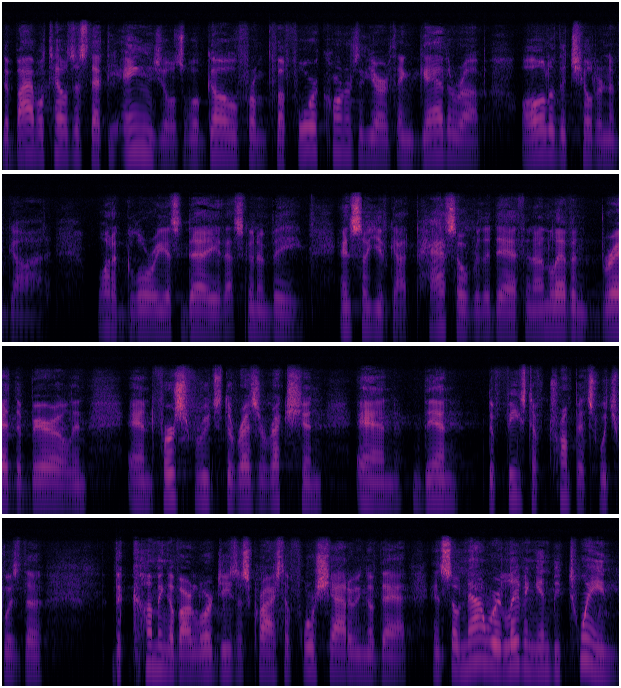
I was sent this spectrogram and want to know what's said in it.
The Bible tells us that the angels will go from the four corners of the earth and gather up all of the children of God. What a glorious day that's going to be. And so you've got Passover, the death, and unleavened bread, the burial, and, and first fruits, the resurrection, and then the Feast of Trumpets, which was the, the coming of our Lord Jesus Christ, a foreshadowing of that. And so now we're living in between,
